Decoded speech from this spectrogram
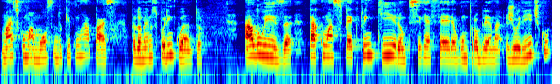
mais com uma moça do que com um rapaz, pelo menos por enquanto. A Luísa está com um aspecto em Quiron, que se refere a algum problema jurídico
